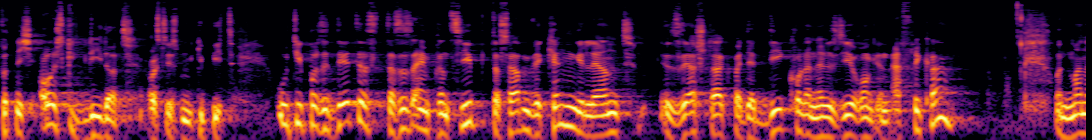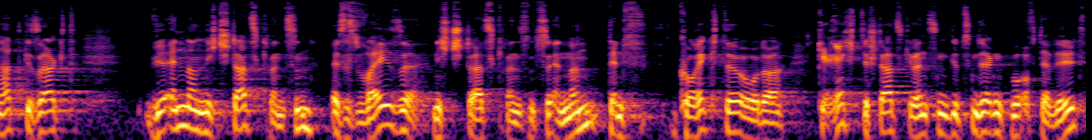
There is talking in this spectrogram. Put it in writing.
wird nicht ausgegliedert aus diesem Gebiet. Utiposidetis, das ist ein Prinzip, das haben wir kennengelernt sehr stark bei der Dekolonialisierung in Afrika. Und man hat gesagt, wir ändern nicht Staatsgrenzen. Es ist weise, nicht Staatsgrenzen zu ändern, denn korrekte oder gerechte Staatsgrenzen gibt es nirgendwo auf der Welt.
